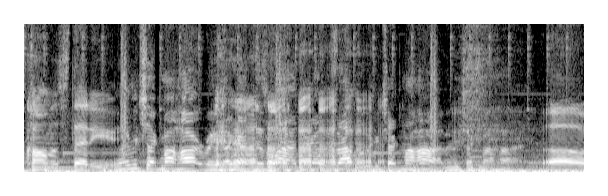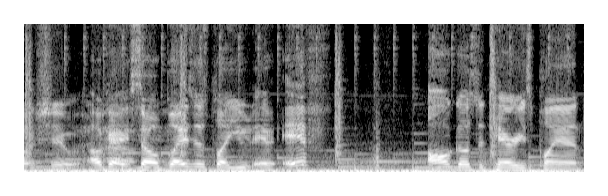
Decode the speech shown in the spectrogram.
calm and steady. Let me check my heart rate. I got this watch. I got this Apple. Let me check my heart. Let me check my heart. Oh shoot. Okay, Oh, so. Blazers play you if, if all goes to Terry's plan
